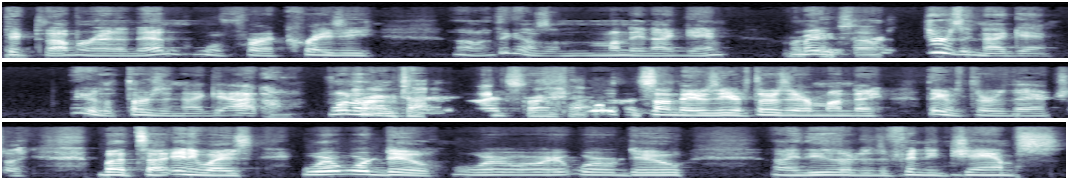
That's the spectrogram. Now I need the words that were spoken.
picked it up and ran it in for a crazy. Uh, I think it was a Monday night game, or maybe so. Thursday night game. I think it was a Thursday night game. I don't know. One of Prime the time. nights. Prime time. It wasn't Sunday. It was either Thursday or Monday. I think it was Thursday actually. But uh, anyways, we're we're due. We're, we're we're due. I mean, these are the defending champs.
